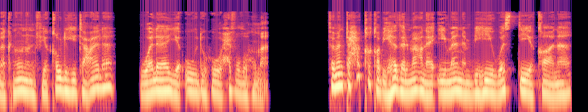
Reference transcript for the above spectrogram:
مكنون في قوله تعالى ولا يؤوده حفظهما فمن تحقق بهذا المعنى إيمانا به واستيقانا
